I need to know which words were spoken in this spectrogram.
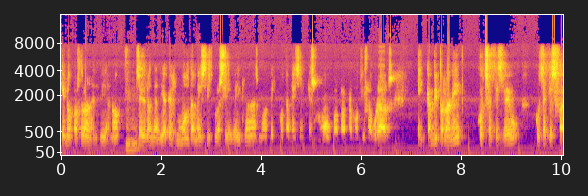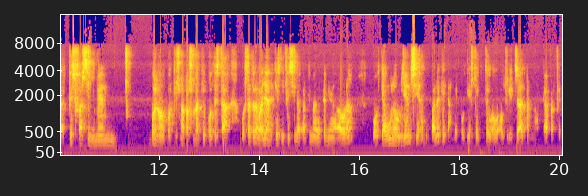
que no pas durant el dia, no? Uh -huh. És a dir, durant el dia tens molta més circulació de vehicles, no? tens molta més gent que es mou per, per motius laborals, en canvi, per la nit, cotxe que es veu, cotxe que és, fa, que és fàcilment bueno, perquè és una persona que pot estar o està treballant, que és difícil a partir d'una determinada hora, o té alguna urgència, vale? que també podria estar autoritzat per, per fer,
